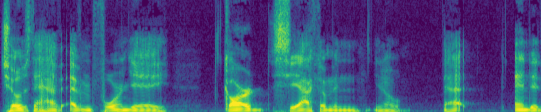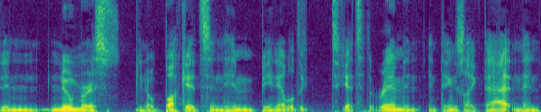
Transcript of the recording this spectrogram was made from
chose to have Evan Fournier guard Siakam, and you know that ended in numerous you know buckets and him being able to, to get to the rim and, and things like that and then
